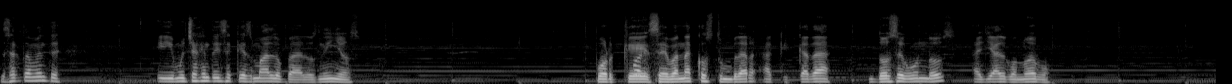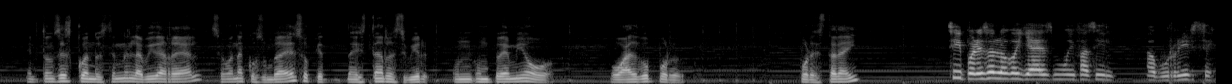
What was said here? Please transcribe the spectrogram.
Exactamente. Y mucha gente dice que es malo para los niños. Porque se van a acostumbrar a que cada dos segundos haya algo nuevo. Entonces, cuando estén en la vida real, se van a acostumbrar a eso, que necesitan recibir un, premio o, algo por, por estar ahí. Sí, por eso luego ya es muy fácil aburrirse.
